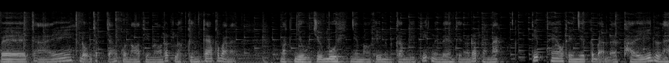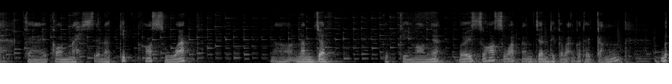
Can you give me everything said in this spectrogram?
về cái độ chắc chắn của nó thì nó rất là cứng cáp các bạn ạ. Mặc dù chưa bui nhưng mà khi mình cầm cái kit này lên thì nó rất là nặng. Tiếp theo thì như các bạn đã thấy là cái con này sẽ là kit hot Swap. Đó 5 chân. Cực kỳ ngon nhé. Với số hot Swap 5 chân thì các bạn có thể cắm bất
